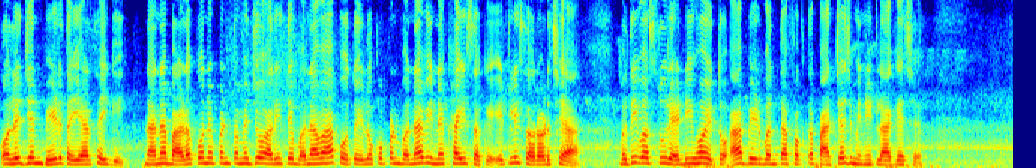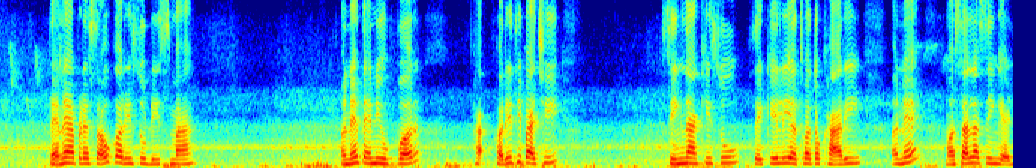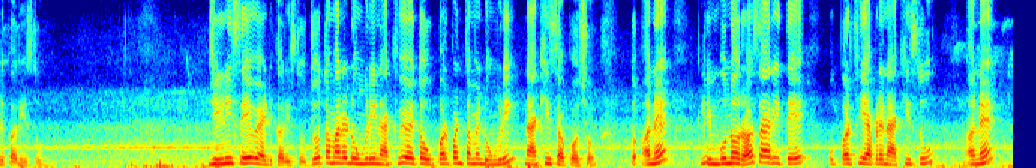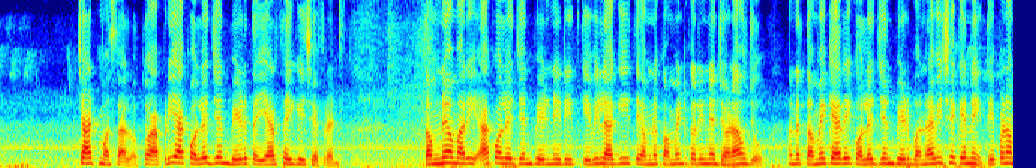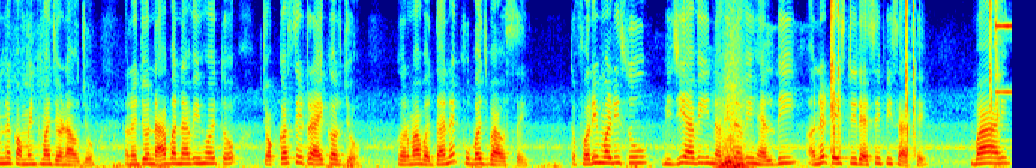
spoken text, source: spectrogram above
કોલેજિયન ભેળ તૈયાર થઈ ગઈ. નાના બાળકોને પણ તમે જો આ રીતે બનાવવા આપો તો એ લોકો પણ બનાવીને ખાઈ શકે. એટલી સરળ છે આ. બધી વસ્તુ રેડી હોય તો આ ભેળ બનતા ફક્ત પાંચ જ મિનિટ લાગે છે. તેને આપણે સર્વ કરીશું ડીશમાં. અને તેની ઉપર ફરીથી પાછી સિંગ નાખીશું, શેકેલી અથવા તો ખારી અને મસાલા સિંગ એડ કરીશું. ઝીણી સેવ એડ કરીશું. જો તમારે ડુંગળી નાખવી હોય તો ઉપર પણ તમે ડુંગળી નાખી શકો છો. તો અને લીંબુનો રસ આ રીતે ઉપરથી આપણે નાખીશું અને ચાટ મસાલો. તો આપણી આ કોલેજિયન ભેળ તૈયાર થઈ ગઈ છે ફ્રેન્ડ્સ તમને અમારી આ કોલેજિયન ભેળની રીત કેવી લાગી તે અમને કમેન્ટ કરીને જણાવજો. અને તમે ક્યારેય કોલેજિયન ભેળ બનાવી છે કે નહીં તે પણ અમને કમેન્ટમાં જણાવજો. અને જો ના બનાવી હોય તો ચોક્કસથી ટ્રાય કરજો. ઘરમાં બધાને ખૂબ જ ભાવશે. તો ફરી મળીશું બીજી આવી નવી નવી હેલ્ધી અને ટેસ્ટી રેસીપી સાથે. બાય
